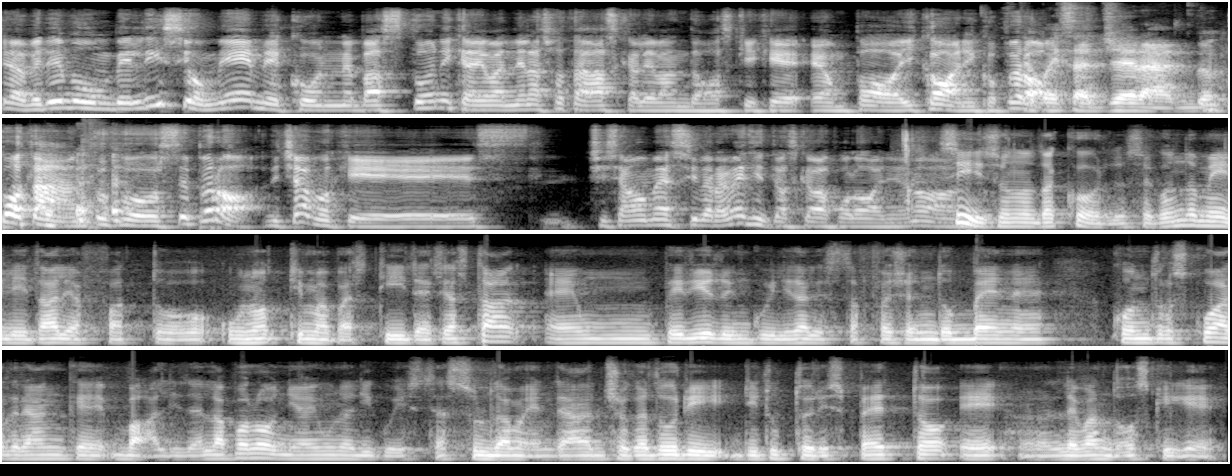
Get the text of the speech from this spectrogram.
Cioè, vedevo un bellissimo meme con Bastoni che aveva nella sua tasca Lewandowski, che è un po' iconico, però... Stiamo esagerando. Un po' tanto, forse, però diciamo che ci siamo messi veramente in tasca la Polonia, no? Sì, sono d'accordo. Secondo me l'Italia ha fatto un'ottima partita. In realtà è un periodo in cui l'Italia sta facendo bene contro squadre anche valide. La Polonia è una di queste, assolutamente. Ha giocatori di tutto rispetto e eh, Lewandowski che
